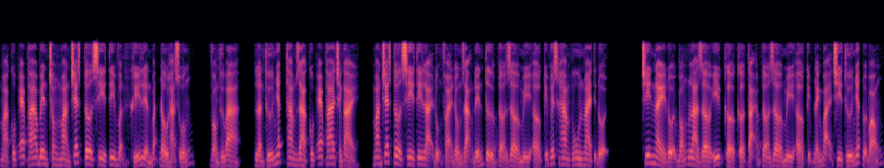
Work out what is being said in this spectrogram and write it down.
mà cúp FA bên trong Manchester City vận khí liền bắt đầu hạ xuống, vòng thứ ba, lần thứ nhất tham gia cúp FA tranh tài, Manchester City lại đụng phải đồng dạng đến từ tờ giờ mi ở kịp West Ham United đội. Chi này đội bóng là giờ y cờ cờ tại tờ giờ mì ở kịp đánh bại chi thứ nhất đội bóng,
